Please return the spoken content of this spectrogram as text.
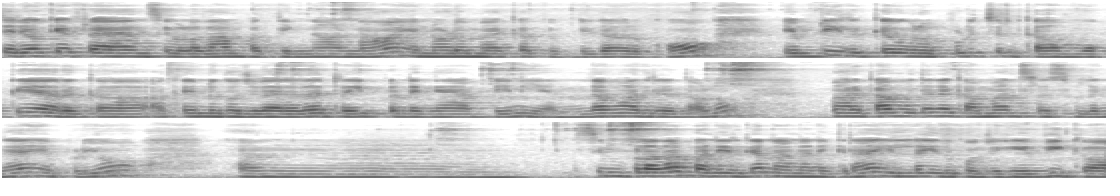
சரி ஓகே ஃப்ரெண்ட்ஸ் இவ்வளோ தான் பார்த்தீங்கன்னா என்னோடய மேக்கப் இப்படி தான் இருக்கும். எப்படி இருக்குது உங்களுக்கு பிடிச்சிருக்கா? மொக்கையாக இருக்கா? அக்கா இன்னும் கொஞ்சம் வேறு எதாவது ட்ரை பண்ணுங்கள் அப்படின்னு எந்த மாதிரி இருந்தாலும் மறக்காமல் வந்து எனக்கு கமெண்ட்ஸில் சொல்லுங்கள் எப்படியும் சிம்பிளாக தான் பண்ணியிருக்கேன் நான் நினைக்கிறேன். இல்லை இது கொஞ்சம் ஹெவிக்கா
